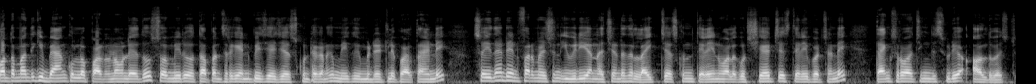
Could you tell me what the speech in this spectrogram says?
కొంతమందికి బ్యాంకుల్లో పడడం లేదు. సో మీరు తప్పనిసరిగా ఎన్పిసిఐ చేసుకుంటే కనుక మీకు ఇమీడియట్లీ పడతాయండి. సో ఇదంటే ఇన్ఫర్మేషన్ ఈ వీడియో నచ్చినట్లయితే లైక్ చేసుకుని తెలియని వాళ్ళకు కూడా షేర్ చేసి తెలియపరచండి. Thanks for watching this video all the best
